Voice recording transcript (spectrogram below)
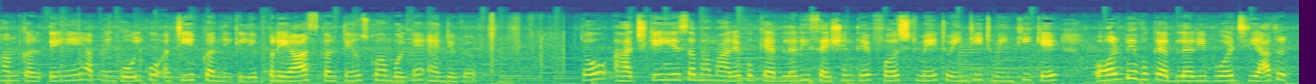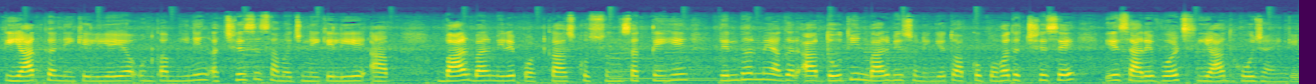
हम करते हैं अपने गोल को अचीव करने के लिए, प्रयास करते हैं, उसको हम बोलते हैं एंडेव्योर तो आज के ये सब हमारे वोकेबलरी सेशन थे फ़र्स्ट में 2020 के, और भी वोकेबलरी वर्ड्स याद याद करने के लिए या उनका मीनिंग अच्छे से समझने के लिए आप बार बार मेरे पॉडकास्ट को सुन सकते हैं। दिन भर में अगर आप दो तीन बार भी सुनेंगे तो आपको बहुत अच्छे से ये सारे वर्ड्स याद हो जाएँगे।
